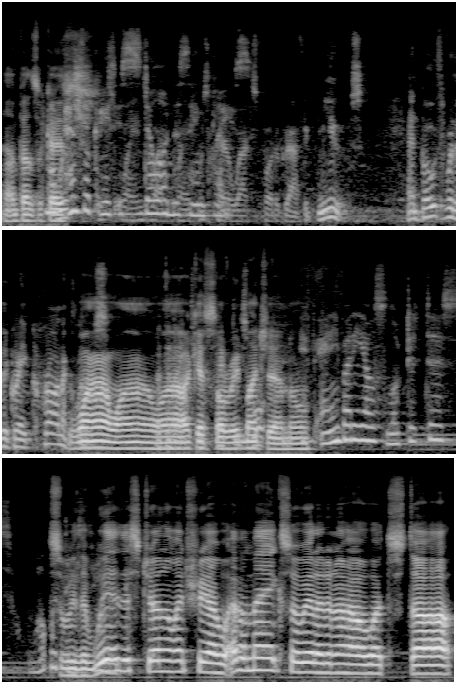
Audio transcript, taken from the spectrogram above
And pencil My case. pencil case is still in the same place. Photographic muse. And both were the great chroniclers. Wow, wow, wow. I guess I'll read my journal. If anybody else looked at this, what would So they with the think? weirdest journal entry I will ever make. So weird, I don't know how where to start.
